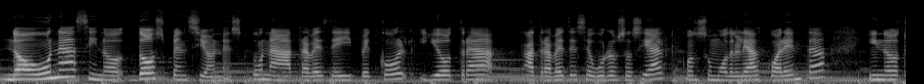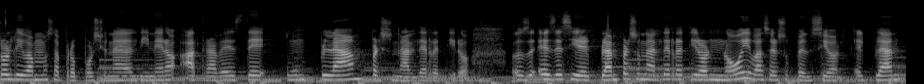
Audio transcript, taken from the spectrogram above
no una, sino dos pensiones, una a través de IPECOL y otra a través del Seguro Social con su modalidad 40 y nosotros le íbamos a proporcionar el dinero a través de un plan personal de retiro. Es decir, el plan personal de retiro no iba a ser su pensión, el plan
